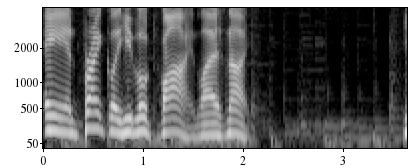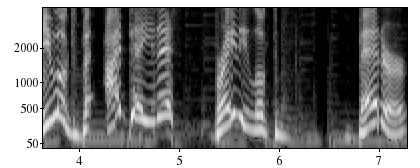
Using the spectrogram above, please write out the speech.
And frankly, he looked fine last night. He looked I tell you this, Brady looked better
